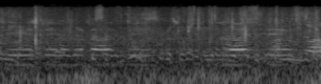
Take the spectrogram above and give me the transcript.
всі сили небесні заспівали.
